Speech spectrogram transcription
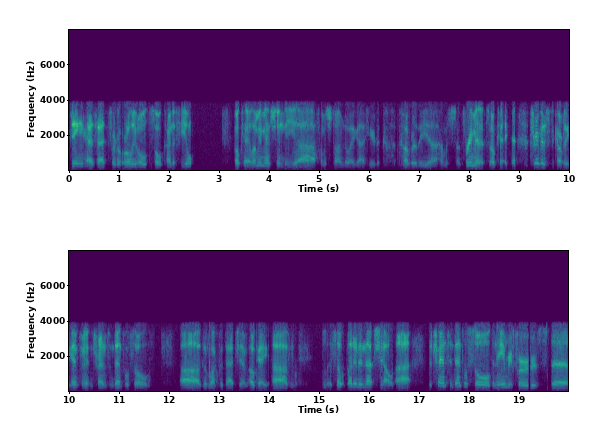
Sting has that sort of early old soul kind of feel. Okay, let me mention the uh how much time do I got here to c- cover the uh how much time? 3 minutes. Okay. 3 minutes to cover the infinite and transcendental souls. Uh good luck with that, Jim. Okay. Um so but in a nutshell, uh the transcendental soul, the name refers the,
